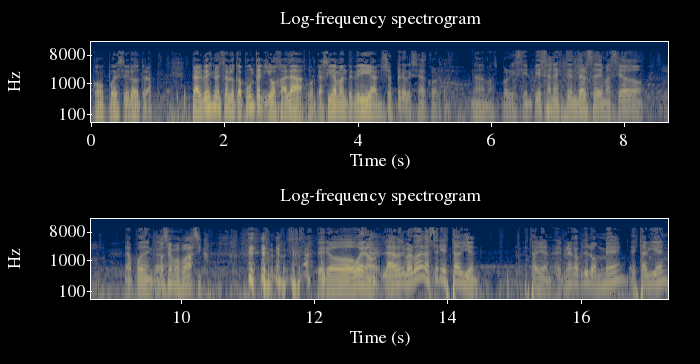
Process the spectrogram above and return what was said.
como puede ser otra. Tal vez no es a lo que apuntan y ojalá, porque así la mantendrían. Yo espero que sea corta, nada más. Porque si empiezan a extenderse demasiado, la pueden Lo cagar. hacemos básico. Pero bueno, la verdad la serie está bien. Está bien. El primer capítulo me está bien,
